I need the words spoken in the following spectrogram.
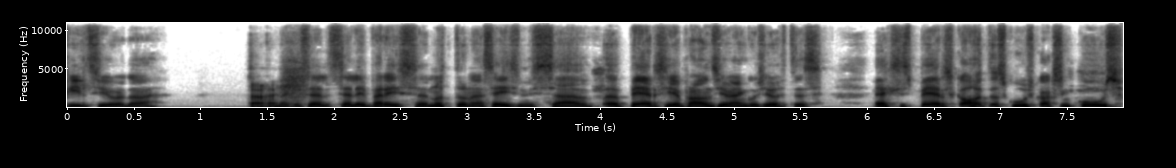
Fieldsi juurde või? Nagu see, see oli päris nutune seis, mis äh, Bearsi ja Brownsi mängus juhtus. ehk siis Bears kaotas kuus, kakskümmend kuus.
